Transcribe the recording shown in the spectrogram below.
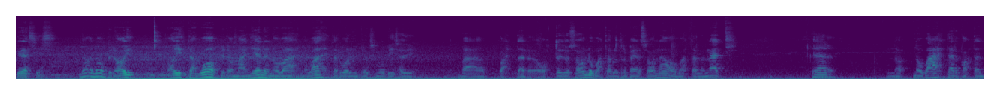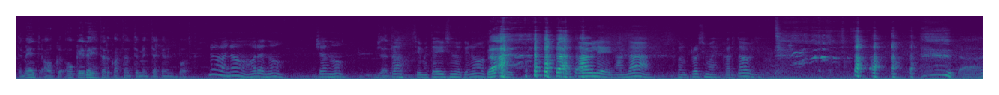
Gracias. No, no, pero hoy hoy estás vos, pero mañana no vas, no vas a estar vos en el próximo episodio. Va, va a estar, o estoy yo solo, va a estar otra persona, o va a estar la Nati. Claro. Eh, no, no va a estar constantemente, o, o querés estar constantemente acá en el podcast. No, no, ahora no. Ya no. Ya Está. no. Si me estás diciendo que no, que Ah. descartable, andá con el próximo descartable. Ah,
